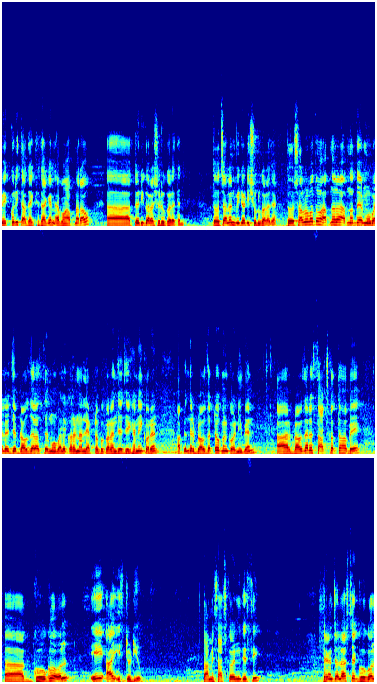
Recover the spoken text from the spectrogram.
মেক করি তা দেখতে থাকেন এবং আপনারাও তৈরি করা শুরু করে দেন। তো চলেন ভিডিওটি শুরু করা যাক। তো সর্বপ্রথম আপনারা আপনাদের মোবাইলের যে ব্রাউজার আছে, মোবাইলে করেন আর ল্যাপটপে করেন যে যেখানেই করেন, আপনাদের ব্রাউজারটা ওপেন করে নেবেন। আর ব্রাউজারে সার্চ করতে হবে গুগল এআই স্টুডিও তো আমি সার্চ করে নিতেছি। দেখেন চলে আসছে গুগল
